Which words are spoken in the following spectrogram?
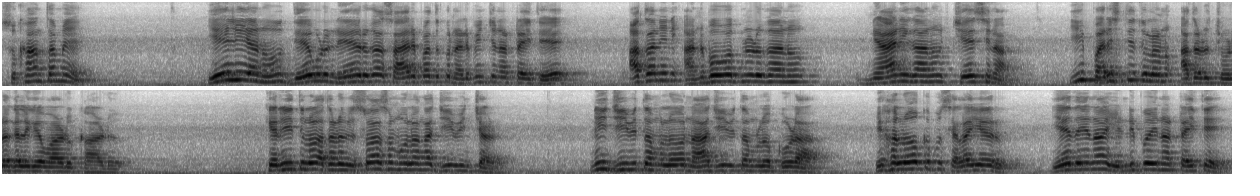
సుఖాంతమే. ఏలియాను దేవుడు నేరుగా సారిపదకు నడిపించినట్టయితే అతనిని అనుభవజ్ఞుడుగాను జ్ఞానిగాను చేసిన ఈ పరిస్థితులను అతడు చూడగలిగేవాడు కాడు. కెరీతిలో అతడు విశ్వాసం మూలంగా జీవించాడు. నీ జీవితంలో నా జీవితంలో కూడా ఇహలోకపు సెలయేరు ఏదైనా ఎండిపోయినట్టయితే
